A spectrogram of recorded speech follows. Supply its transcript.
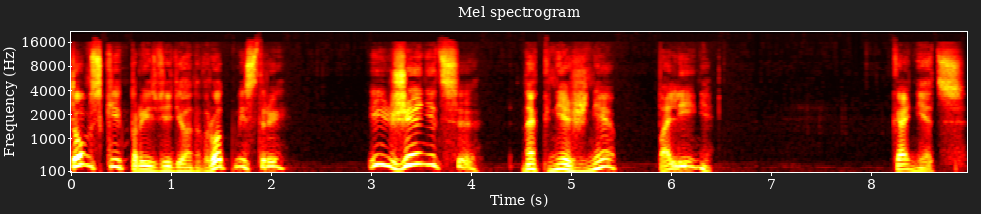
Томский произведен в ротмистры и женится на княжне Полине. Конец.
